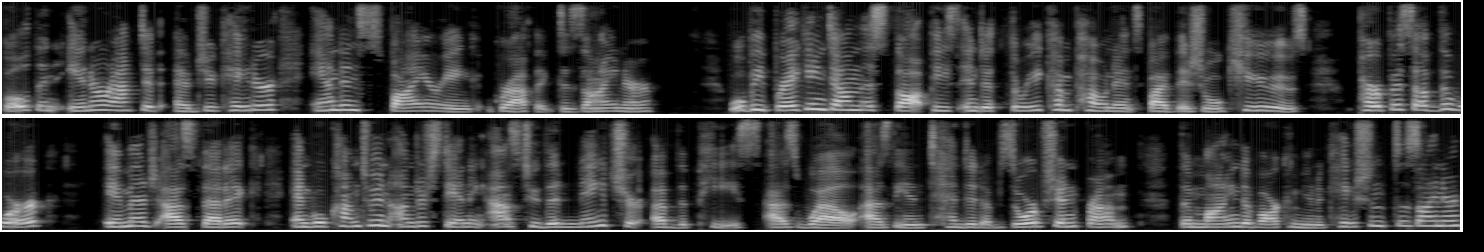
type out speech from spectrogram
both an interactive educator and inspiring graphic designer. We'll be breaking down this thought piece into three components by visual cues. Purpose of the work, image aesthetic, and we'll come to an understanding as to the nature of the piece as well as the intended absorption from the mind of our communications designer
